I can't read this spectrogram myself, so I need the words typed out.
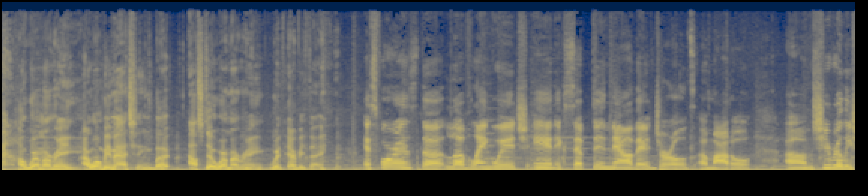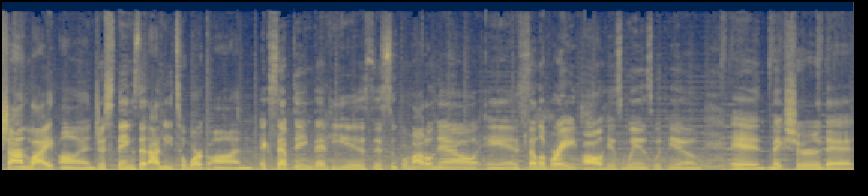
I'll wear my ring. I won't be matching, but I'll still wear my ring with everything. As far as the love language and accepting now that Jerelde's a model, um, she really shined light on just things that I need to work on. Accepting that he is this supermodel now and celebrate all his wins with him and make sure that,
